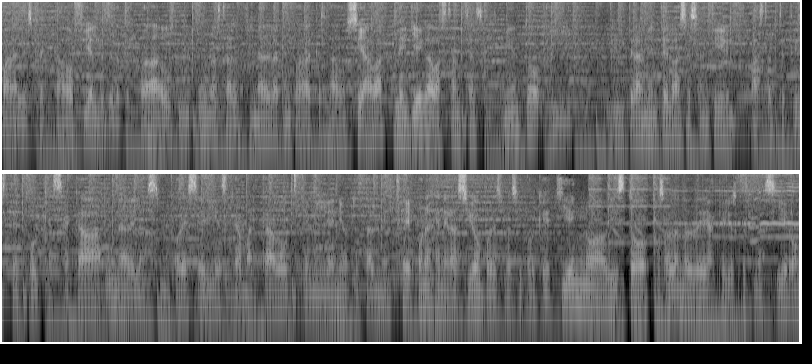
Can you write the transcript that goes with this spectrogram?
para el espectador fiel desde la temporada 1 hasta el final de la temporada que es la doceava, le llega bastante al sentimiento y literalmente lo hace sentir bastante triste porque se acaba una de las mejores series que ha marcado este milenio totalmente una generación por decirlo así porque quien no ha visto estamos hablando de aquellos que nacieron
